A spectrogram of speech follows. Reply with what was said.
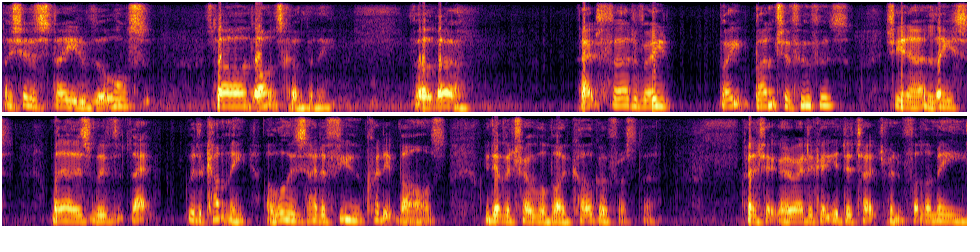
I should have stayed with the All-Star Dance Company. Vogue, uh, that third rate great bunch of hoofers. Sheena and Lace. Whereas with that with the company, I've always had a few credit bars. We never travel by cargo thruster. Pletrac, eradicate your detachment. Follow me.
